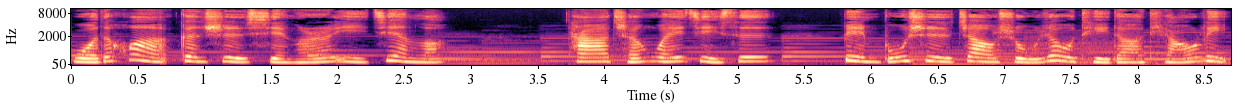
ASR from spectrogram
我的话更是显而易见了。他成为祭司，并不是照属肉体的条例，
